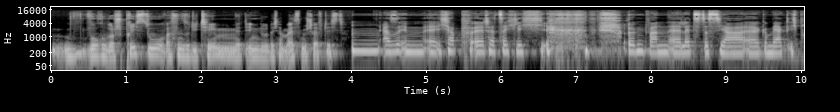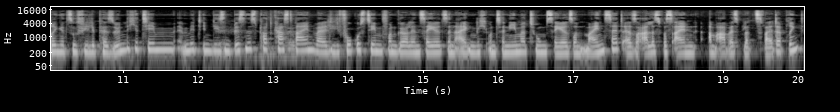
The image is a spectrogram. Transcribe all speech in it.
worüber sprichst du, was sind so die Themen, mit denen du dich am meisten beschäftigst? Mm, also in, äh, ich habe äh, tatsächlich irgendwann äh, letztes Jahr äh, gemerkt, ich bringe zu viele persönliche Themen mit in diesen Business-Podcast rein, weil die Fokusthemen von Girl in Sales sind eigentlich Unternehmertum, Sales und Mindset, also alles, was einen am Arbeitsplatz weiterbringt.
